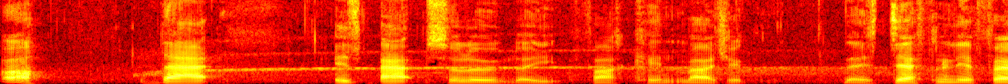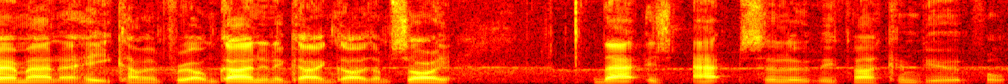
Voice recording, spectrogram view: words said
Oh, that is absolutely fucking magic. There's definitely a fair amount of heat coming through. I'm going in again, guys. I'm sorry. That is absolutely fucking beautiful.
